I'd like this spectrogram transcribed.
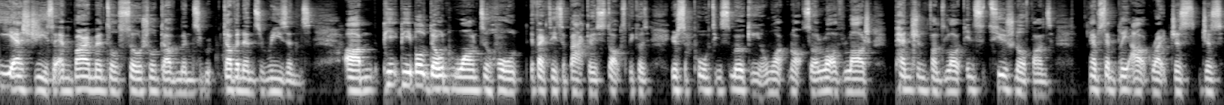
ESG, so environmental, social governance governance reasons um, pe- people don't want to hold effectively tobacco stocks because you're supporting smoking and whatnot. So a lot of large pension funds, a lot of institutional funds have simply outright just just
